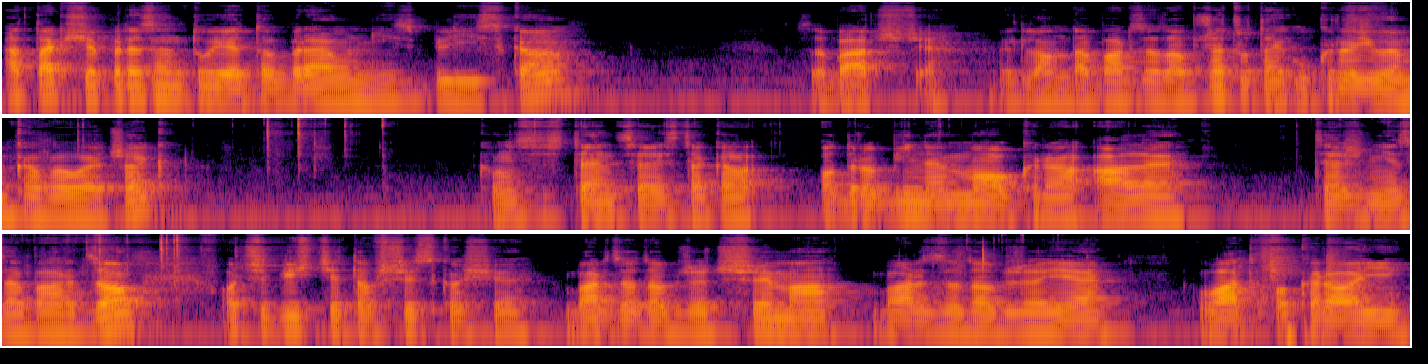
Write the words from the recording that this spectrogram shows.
A tak się prezentuje to brownie z bliska. Zobaczcie, wygląda bardzo dobrze. Tutaj ukroiłem kawałeczek. Konsystencja jest taka odrobinę mokra, ale też nie za bardzo. Oczywiście to wszystko się bardzo dobrze trzyma, bardzo dobrze je. łatwo kroi.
